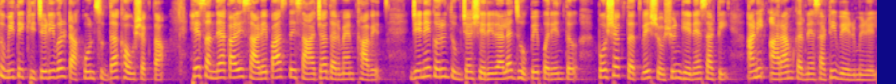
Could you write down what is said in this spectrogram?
तुम्ही ते खिचडीवर टाकून सुद्धा खाऊ शकता. हे संध्याकाळी साडेपाच ते सहाच्या दरम्यान खावेत जेणेकरून तुमच्या शरीराला झोपेपर्यंत पोषक तत्वे शोषून घेण्यासाठी आणि आराम करण्यासाठी वेळ मिळेल.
